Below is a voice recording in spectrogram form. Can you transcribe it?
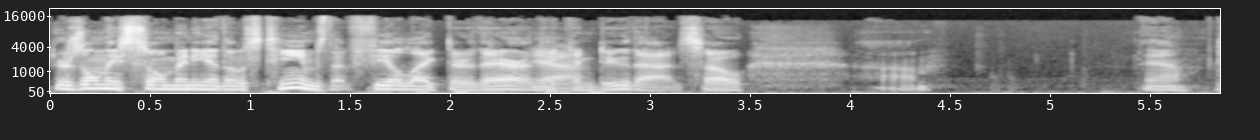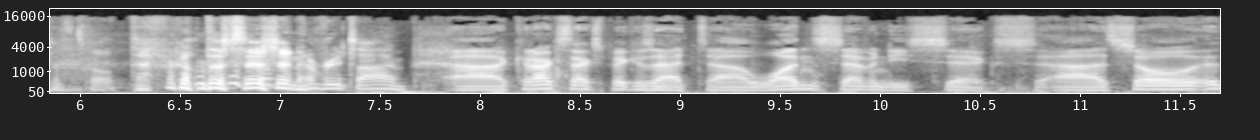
there's only so many of those teams that feel like they're there and yeah. they can do that so um, yeah, difficult, difficult decision every time. Uh, Canucks next pick is at uh, 176. Uh, so uh,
